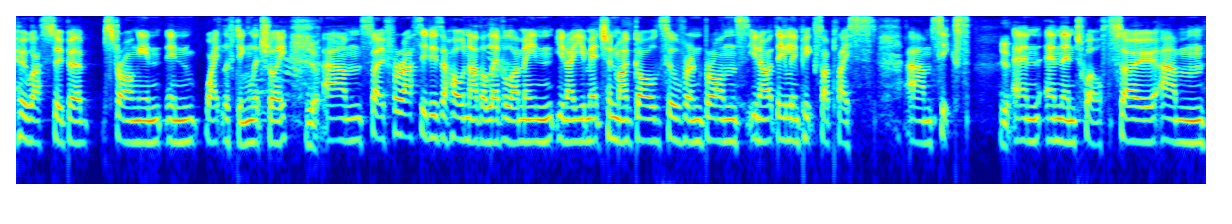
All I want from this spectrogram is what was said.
who are super strong in in weightlifting, literally. Yeah. Um, so for us, it is a whole nother level. I mean, you know, you mentioned my gold, silver, and bronze. You know, at the Olympics, I placed um, Yeah. And and then twelfth. So um,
